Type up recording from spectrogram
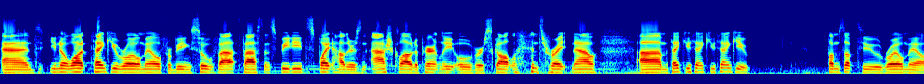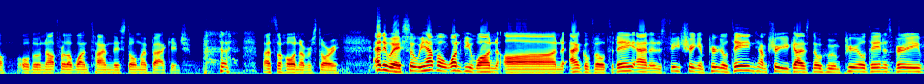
and you know what? Thank you, Royal Mail, for being so fa fast and speedy, despite how there's an ash cloud apparently over Scotland right now. Um, thank you, thank you, thank you. Thumbs up to Royal Mail, although not for the one time they stole my package. That's a whole nother story. Anyway, so we have a 1v1 on Angoville today, and it is featuring Imperial Dane. I'm sure you guys know who Imperial Dane is. Very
